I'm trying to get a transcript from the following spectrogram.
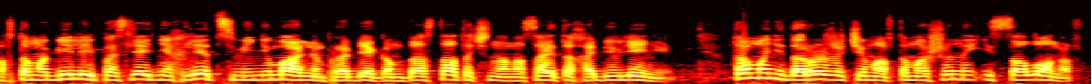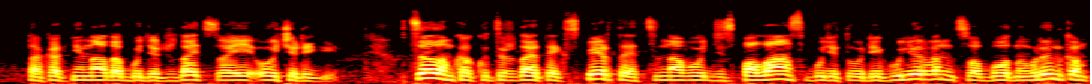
Автомобилей последних лет с минимальным пробегом достаточно на сайтах объявлений. Там они дороже, чем автомашины из салонов, так как не надо будет ждать своей очереди. В целом, как утверждают эксперты, ценовой дисбаланс будет урегулирован свободным рынком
